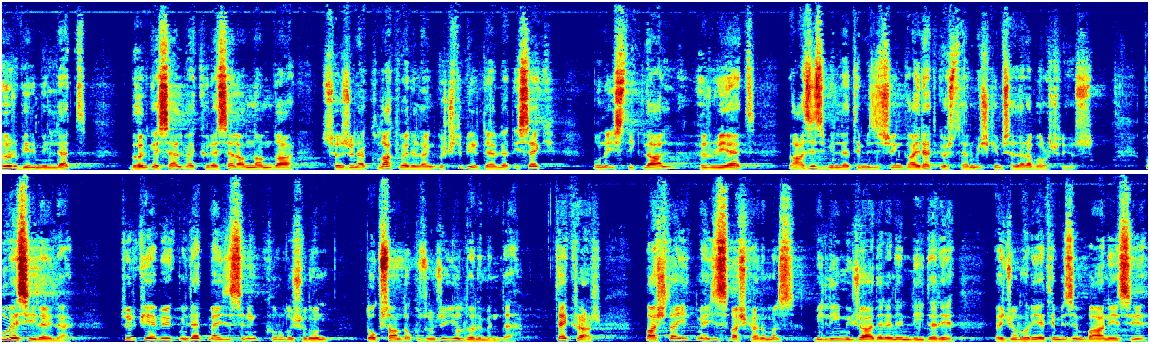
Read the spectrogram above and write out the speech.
hür bir millet, bölgesel ve küresel anlamda sözüne kulak verilen güçlü bir devlet isek, bunu istiklal, hürriyet ve aziz milletimiz için gayret göstermiş kimselere borçluyuz. Bu vesileyle Türkiye Büyük Millet Meclisi'nin kuruluşunun 99. yıl dönümünde tekrar başta ilk meclis başkanımız, milli mücadelenin lideri ve Cumhuriyetimizin banisi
